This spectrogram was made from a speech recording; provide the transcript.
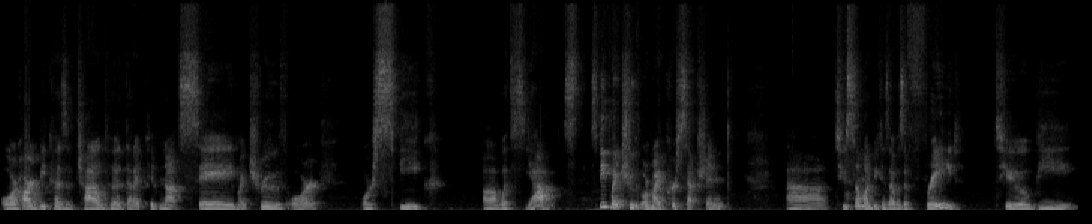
or hard because of childhood that I could not say my truth or or speak uh, what's yeah speak my truth or my perception uh, to someone because I was afraid to be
